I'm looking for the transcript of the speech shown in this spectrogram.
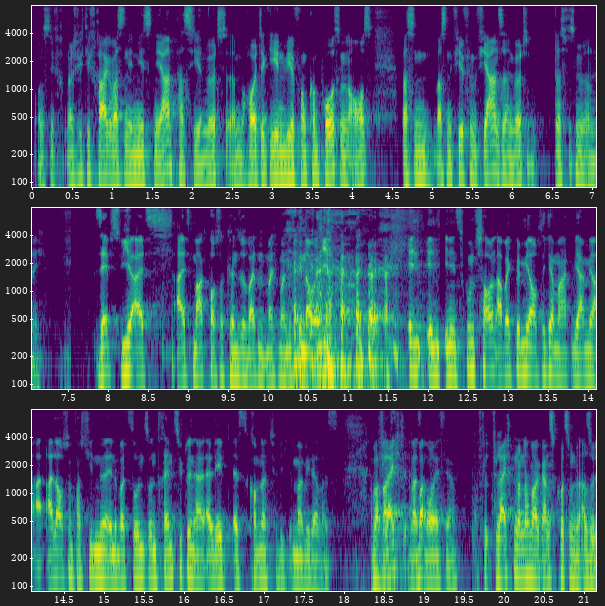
Und es ist natürlich die Frage, was in den nächsten Jahren passieren wird. Ähm, heute gehen wir von Composal aus. Was in, was in vier, fünf Jahren sein wird, das wissen wir noch nicht selbst wir als, als Marktforscher können soweit manchmal nicht genau in, die, in, in, in den Zukunft schauen, aber ich bin mir auch sicher, wir haben ja alle auch schon verschiedene Innovations- und Trendzyklen erlebt. Es kommt natürlich immer wieder was, aber vielleicht, was, was Neues, ja. Vielleicht noch mal ganz kurz, also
